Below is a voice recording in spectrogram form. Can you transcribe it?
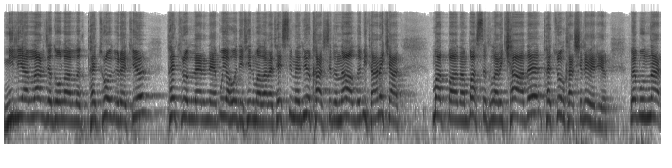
milyarlarca dolarlık petrol üretiyor. Petrollerini bu Yahudi firmalara teslim ediyor. Karşılığında aldığı bir tane kağıt matbaadan bastıkları kağıdı petrol karşılığı veriyor. Ve bunlar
